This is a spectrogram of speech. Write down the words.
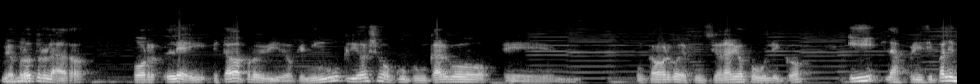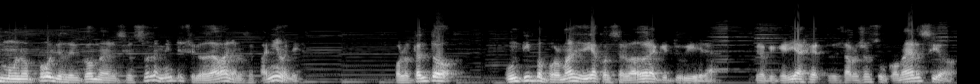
pero por otro lado, por ley estaba prohibido que ningún criollo ocupe un cargo, eh, un cargo de funcionario público y los principales monopolios del comercio solamente se lo daban a los españoles. Por lo tanto, un tipo, por más de idea conservadora que tuviera, pero que quería desarrollar su comercio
